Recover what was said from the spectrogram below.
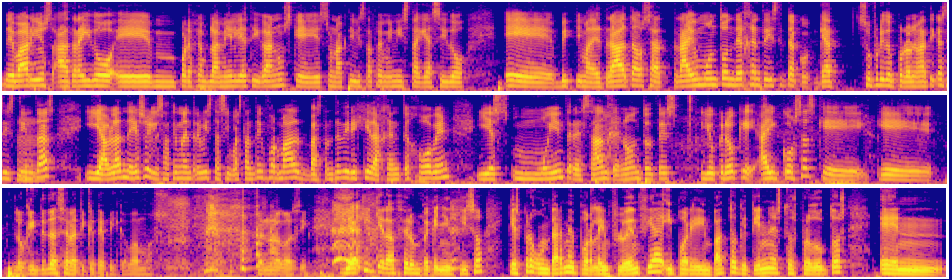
de varios. Ha traído, eh, por ejemplo, a Amelia Tiganus, que es una activista feminista que ha sido eh, víctima de trata. O sea, trae un montón de gente distinta que ha sufrido problemáticas distintas y hablan de eso y les hace una entrevista así bastante informal, bastante dirigida a gente joven y es muy interesante, ¿no? Entonces, yo creo que hay cosas que... que... Lo que intenta ser a ti que te pica, vamos. pero no lo consigo. Yo aquí quiero hacer un pequeño inciso, que es preguntarme por la influencia y por el impacto que tienen estos productos en,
